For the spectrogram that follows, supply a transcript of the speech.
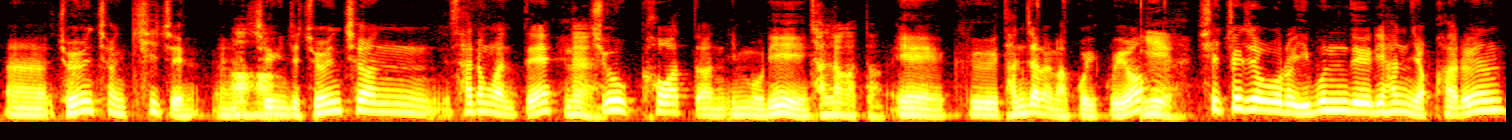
어, 조현천 키즈, 어, 아하. 즉 이제 조현천 사령관 때 네. 쭉 커왔던 인물이 잘 나갔던. 예, 그 단장을 맡고 있고요. 예. 실질적으로 이분들이 한 역할은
